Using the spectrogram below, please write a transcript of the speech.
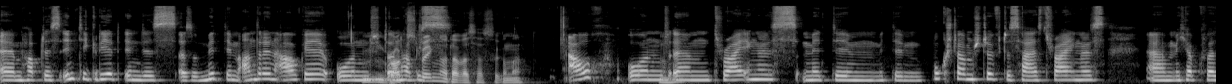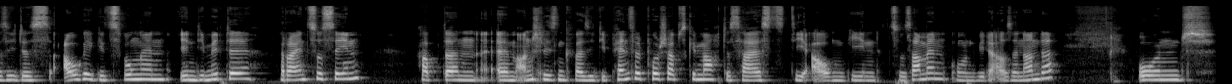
Ähm, habe das integriert in das, also mit dem anderen Auge und Ein dann habe ich. oder was hast du gemacht? Auch und mhm. ähm, Triangles mit dem, mit dem Buchstabenstift, das heißt Triangles. Ähm, ich habe quasi das Auge gezwungen, in die Mitte reinzusehen, habe dann ähm, anschließend quasi die Pencil-Push-Ups gemacht, das heißt, die Augen gehen zusammen und wieder auseinander und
